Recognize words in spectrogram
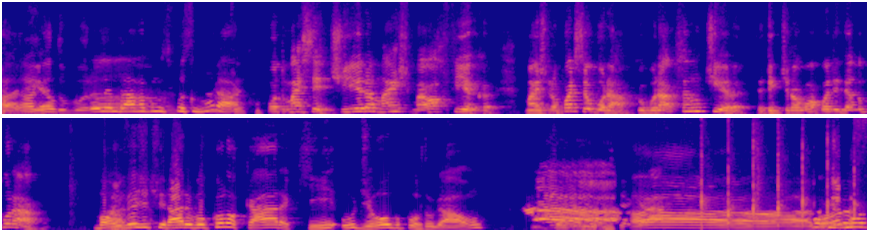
Areia eu, do eu lembrava como se fosse buraco. Quanto mais você tira, mais maior fica. Mas não pode ser o buraco, porque o buraco você não tira. Você tem que tirar alguma coisa de dentro do buraco. Bom, Ah. em vez de tirar, eu vou colocar aqui o Diogo Portugal. Ah. Ah, agora,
